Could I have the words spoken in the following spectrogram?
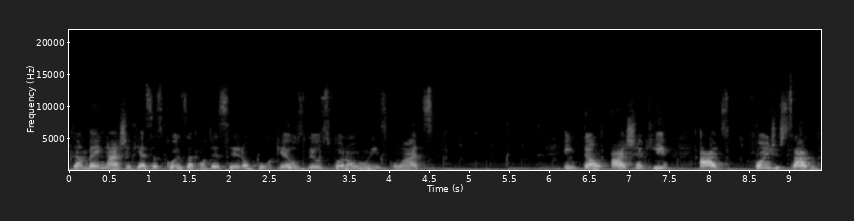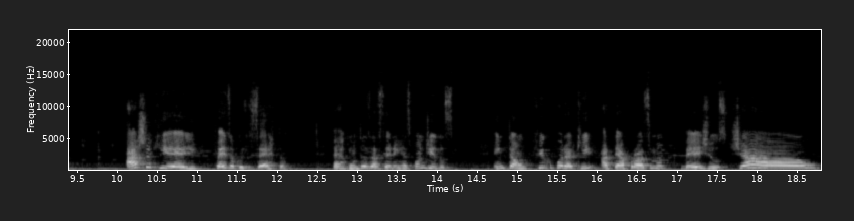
também acha que essas coisas aconteceram porque os deuses foram ruins com Hades? Então, acha que Hades foi injustiçado? Acha que ele fez a coisa certa? Perguntas a serem respondidas. Então, fico por aqui. Até a próxima. Beijos. Tchau!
